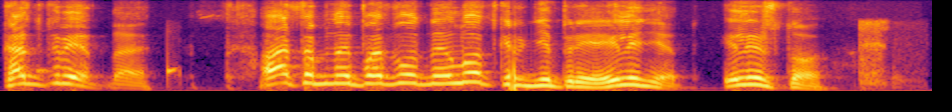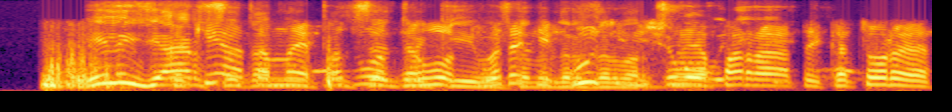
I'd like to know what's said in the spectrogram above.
Конкретно. Атомная подводная лодка в Днепре или нет? Или что? Или Какие там атомные подводные лодки? Вот эти гусеничные аппараты, которые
